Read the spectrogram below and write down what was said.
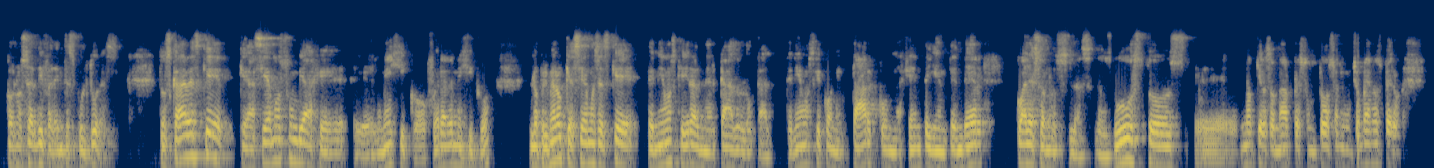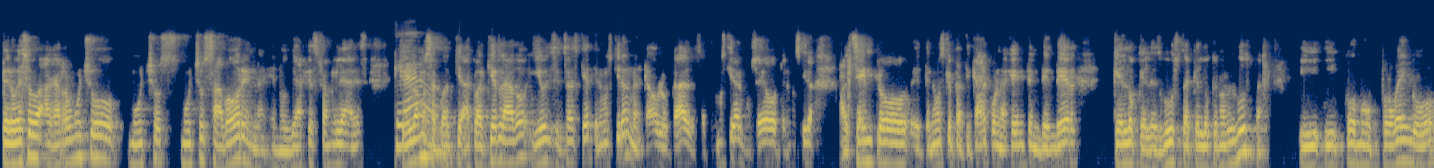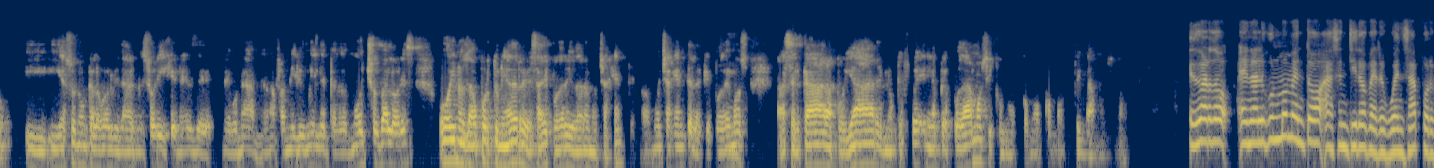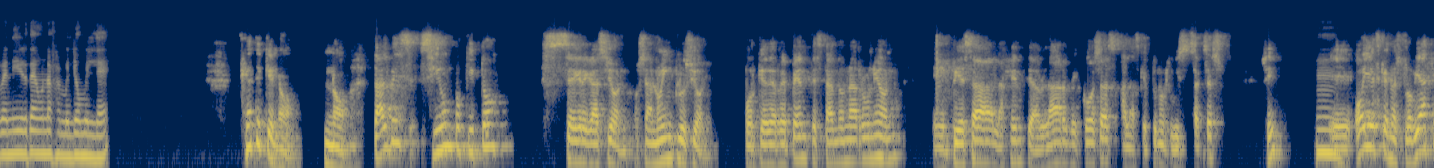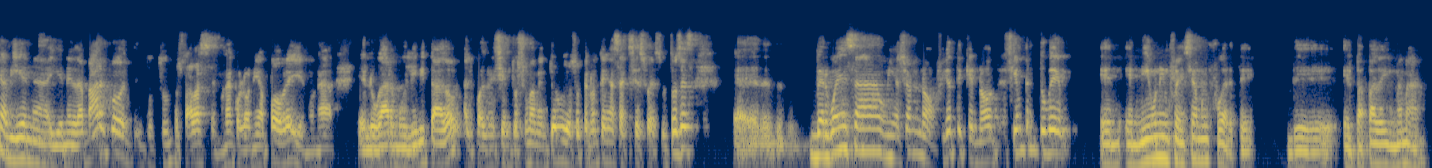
conocer diferentes culturas. Entonces, cada vez que, que hacíamos un viaje eh, en México o fuera de México, lo primero que hacíamos es que teníamos que ir al mercado local, teníamos que conectar con la gente y entender cuáles son los, los, gustos. Eh, no quiero sonar presuntuoso ni mucho menos, pero, pero eso agarró mucho, muchos, mucho sabor en, en los viajes familiares, que íbamos a cualquier, a cualquier lado y ellos dicen, ¿sabes qué? Tenemos que ir al mercado local, o sea, tenemos que ir al museo, tenemos que ir al centro, eh, tenemos que platicar con la gente, entender qué es lo que les gusta, qué es lo que no les gusta. Y, y como provengo y, eso nunca lo voy a olvidar, mis orígenes de, de, una, de, una, familia humilde, pero de muchos valores, hoy nos da oportunidad de regresar y poder ayudar a mucha gente, ¿no? mucha gente a la que podemos acercar, apoyar en lo que, fue, en lo que podamos y como, como, como tengamos. ¿no? Eduardo, ¿en algún momento has sentido vergüenza por venir de una familia humilde? Fíjate que no, no. Tal vez sí un poquito segregación, o sea, no inclusión, porque de repente estando en una reunión, empieza la gente a hablar de cosas a las que tú no tuviste acceso, ¿sí? Mm. Eh, hoy es que nuestro viaje a Viena y en el barco, tú estabas en una colonia pobre y en un lugar muy limitado, al cual me siento sumamente orgulloso que no tengas acceso a eso. Entonces, eh, vergüenza, humillación, no, fíjate que no, siempre tuve en, en mí una influencia muy fuerte de el papá de mi mamá,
